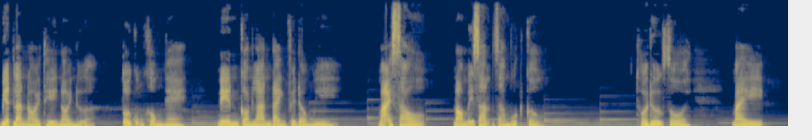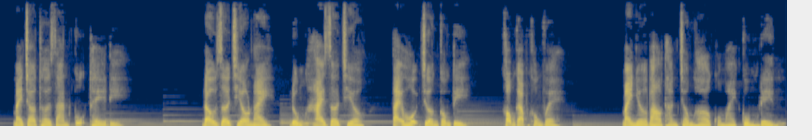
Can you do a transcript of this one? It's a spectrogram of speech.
Biết là nói thế nói nữa, tôi cũng không nghe, nên con Lan đành phải đồng ý. Mãi sau, nó mới dặn ra một câu. Thôi được rồi, mày Mày cho thời gian cụ thể đi. Đầu giờ chiều nay, đúng 2 giờ chiều, tại hội trường công ty. Không gặp không về. Mày nhớ bảo thằng chồng hờ của mày cùng đến.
